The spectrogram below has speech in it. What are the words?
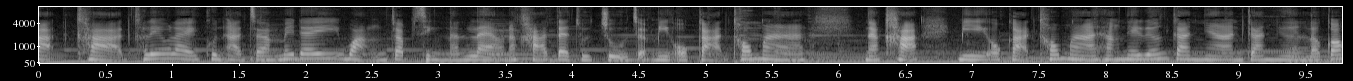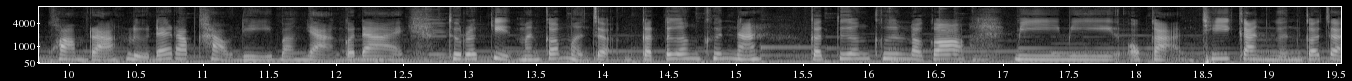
าดขาดเขาเรียกอะไร คุณอาจจะไม่ได้หวังจับสิ่งนั้นแล้วนะคะ แต่จู่ๆจะมีโอกาสเข้ามานะคะ มีโอกาสเข้ามาทั้งในเรื่องการงานการเงิน แล้วก็ความรักหรือได้รับข่าวดีบางอย่างก็ได้ ธุรกิจมันก็เหมือนจะกระเตื้องขึ้นนะ กระเตื้องขึ้น แล้วก็มีมีโอกาสที่การเงินก็จะ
